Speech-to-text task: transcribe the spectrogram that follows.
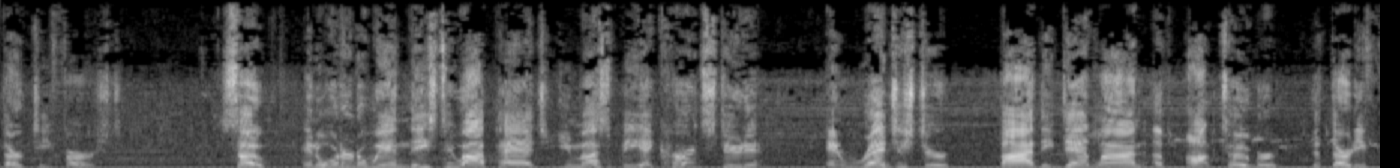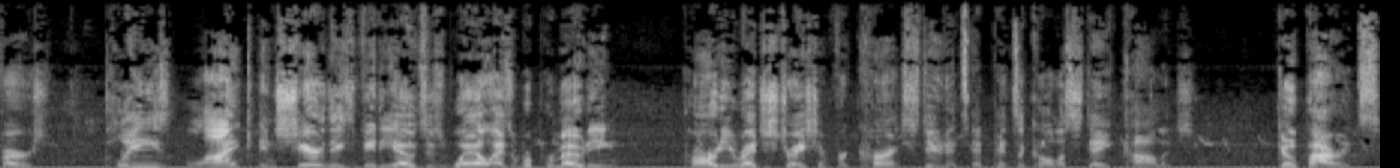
31st. So, in order to win these two iPads, you must be a current student and register by the deadline of October the 31st. Please like and share these videos as well as we're promoting priority registration for current students at Pensacola State College. Go Pirates!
